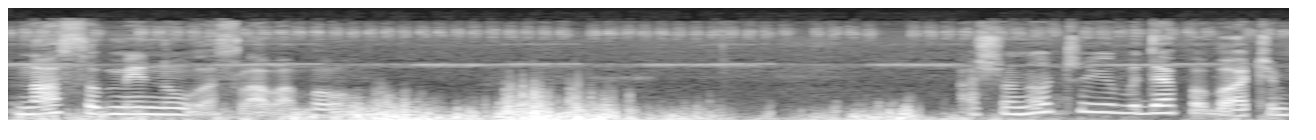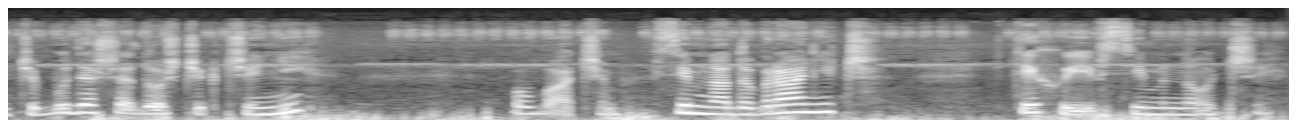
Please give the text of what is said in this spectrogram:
Нас обминула, слава Богу. Що ночою буде, побачимо, чи буде ще дощик, чи ні. Побачимо. Всім на добраніч, тихої всім ночі.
